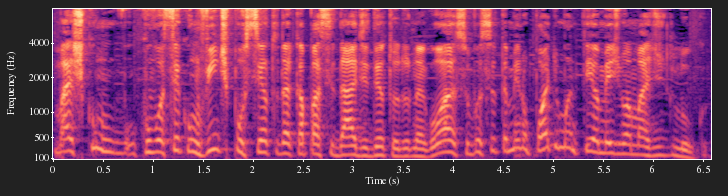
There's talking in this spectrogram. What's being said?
Mas com, com você com 20% da capacidade dentro do negócio, você também não pode manter a mesma margem de lucro.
